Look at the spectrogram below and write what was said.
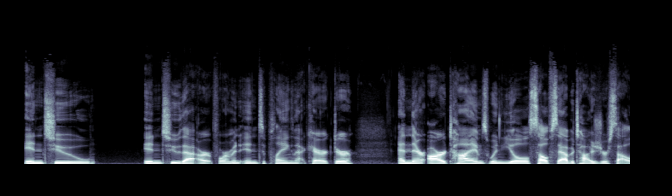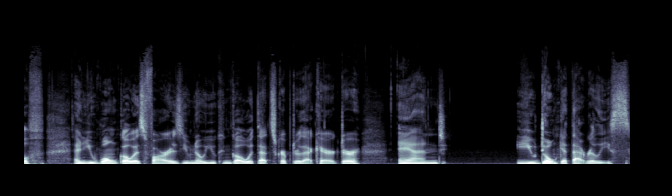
into into that art form and into playing that character and there are times when you'll self sabotage yourself and you won't go as far as you know you can go with that script or that character. And you don't get that release.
